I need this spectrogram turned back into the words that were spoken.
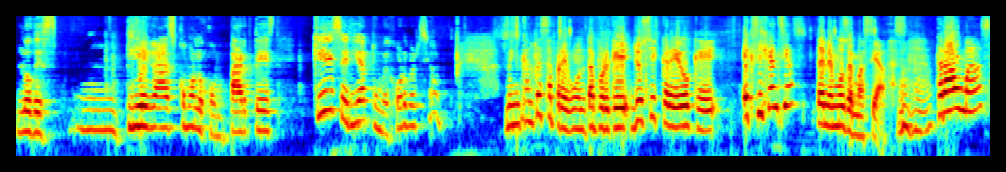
lo despliegas? ¿Cómo lo compartes? ¿Qué sería tu mejor versión? Me encanta esa pregunta porque yo sí creo que Exigencias tenemos demasiadas. Traumas,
